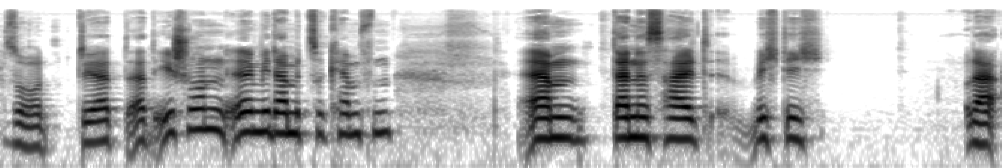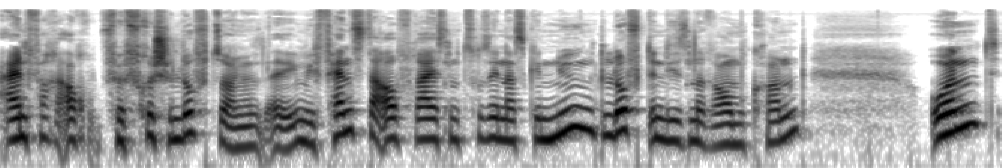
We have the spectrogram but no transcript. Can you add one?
So, der, der hat eh schon irgendwie damit zu kämpfen. Ähm, dann ist halt wichtig, oder einfach auch für frische Luft sorgen. Irgendwie Fenster aufreißen, zusehen, dass genügend Luft in diesen Raum kommt. Und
